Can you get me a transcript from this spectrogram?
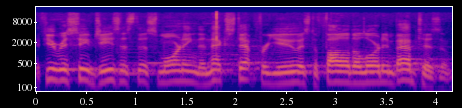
If you receive Jesus this morning, the next step for you is to follow the Lord in baptism.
